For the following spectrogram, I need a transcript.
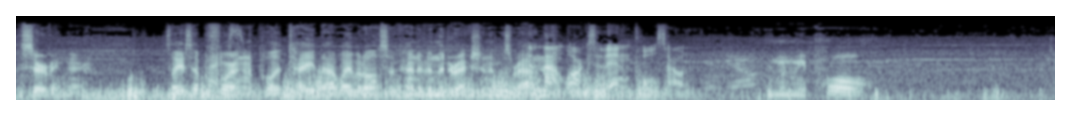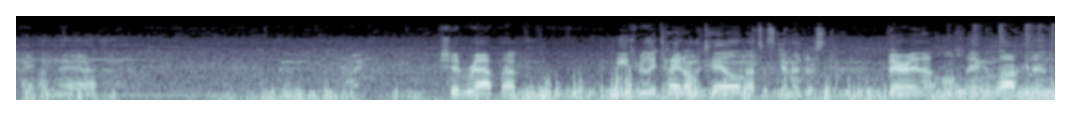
the serving there. So like I said before, I'm going to pull it tight that way, but also kind of in the direction it was wrapped. and that locks it in, pulls out. And when we pull tight on that, should wrap up these really tight on the tail, and that's what's gonna just bury that whole thing and lock it in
